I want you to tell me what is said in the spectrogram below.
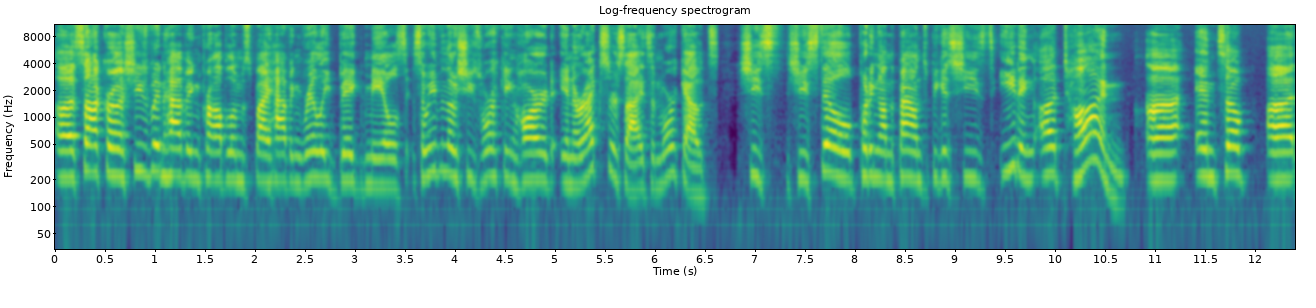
uh, Sakura, she's been having problems by having really big meals. So even though she's working hard in her exercise and workouts, she's she's still putting on the pounds because she's eating a ton. Uh, and so uh,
